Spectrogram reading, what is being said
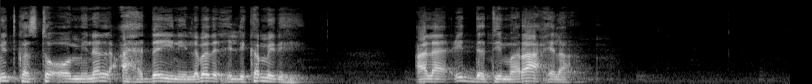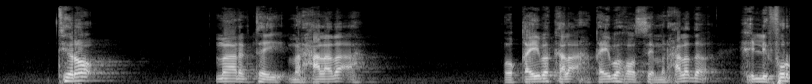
mid kasta oo min alcahdayni labada xilli ka mid ihi calaa ciddati maraaxila. Tiro maaragtay marxalado ah oo qaybo kale ah qaybo hoose marxalada xilli fur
